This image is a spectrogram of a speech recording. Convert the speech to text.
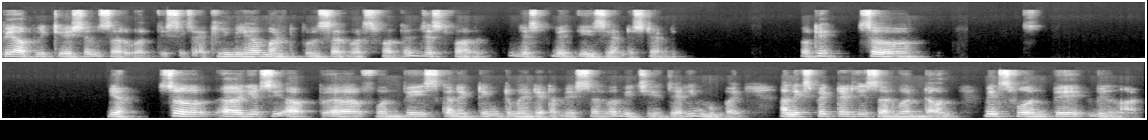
pay application server. This is actually we have multiple servers for that just for just easy understanding. Okay. So yeah. So uh, here see uh, uh, is connecting to my database server, which is there in Mumbai. Unexpectedly server down means phone PhonePe will not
